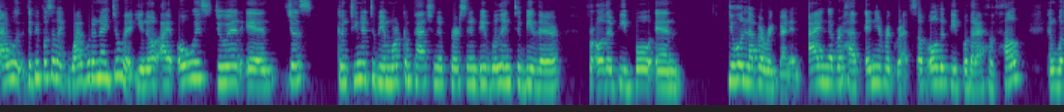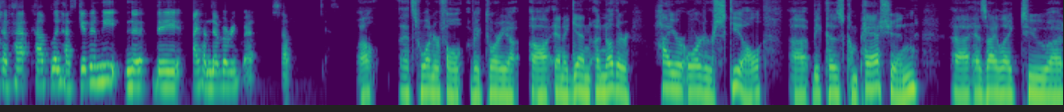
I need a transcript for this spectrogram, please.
I would the people say, like, why wouldn't I do it? You know, I always do it and just continue to be a more compassionate person, be willing to be there for other people, and you will never regret it. I never have any regrets of all the people that I have helped and what have ha- Kaplan has given me. They, I have never regret. So, yes. Well, that's wonderful, Victoria. Uh, and again, another higher order skill uh, because compassion, uh, as I like to uh,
